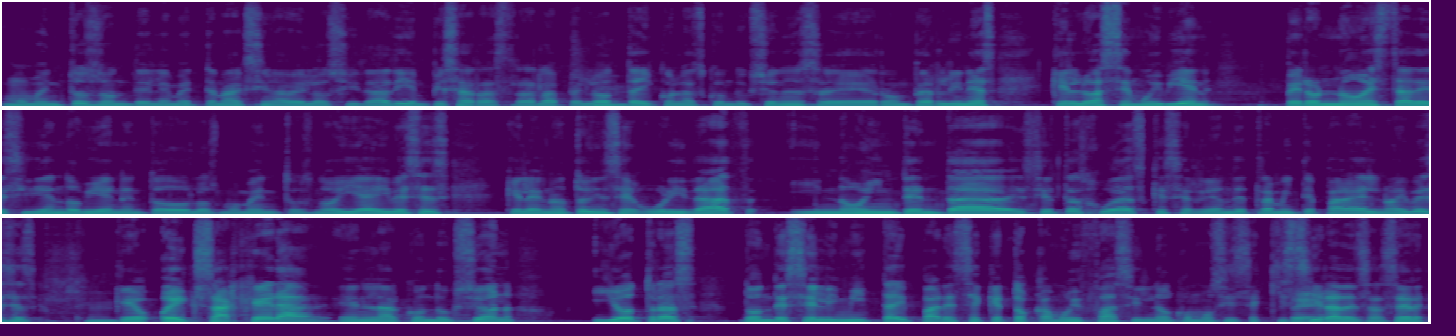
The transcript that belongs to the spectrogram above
momentos donde le mete máxima velocidad y empieza a arrastrar la pelota y con las conducciones eh, romper líneas, que lo hace muy bien, pero no está decidiendo bien en todos los momentos, ¿no? Y hay veces que le noto inseguridad y no intenta ciertas jugadas que se rían de trámite para él, ¿no? Hay veces Sí. que o exagera en la conducción y otras donde se limita y parece que toca muy fácil, ¿no? Como si se quisiera deshacer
